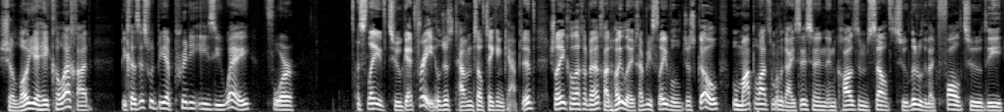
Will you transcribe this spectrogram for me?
Kalechad, because this would be a pretty easy way for a slave to get free. He'll just have himself taken captive. Every slave will just go and, and cause himself to literally like fall to the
